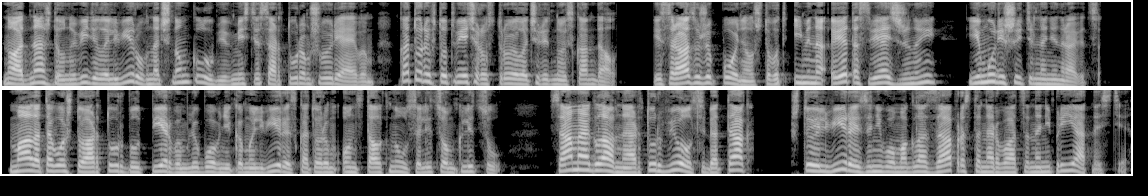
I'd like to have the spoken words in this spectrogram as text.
Но однажды он увидел Эльвиру в ночном клубе вместе с Артуром Швыряевым, который в тот вечер устроил очередной скандал. И сразу же понял, что вот именно эта связь жены ему решительно не нравится. Мало того, что Артур был первым любовником Эльвиры, с которым он столкнулся лицом к лицу. Самое главное, Артур вел себя так, что Эльвира из-за него могла запросто нарваться на неприятности.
